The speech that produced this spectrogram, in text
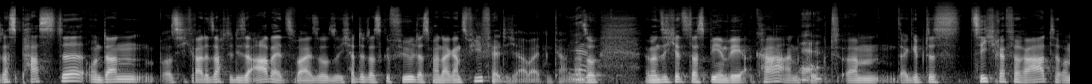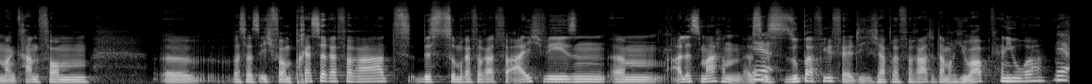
das passte. Und dann, was ich gerade sagte, diese Arbeitsweise. Also ich hatte das Gefühl, dass man da ganz vielfältig arbeiten kann. Ja. Also wenn man sich jetzt das BMWK anguckt, ähm, da gibt es zig Referate und man kann vom was weiß ich, vom Pressereferat bis zum Referat für Eichwesen ähm, alles machen. Es Ja. ist super vielfältig. Ich habe Referate, da mache ich überhaupt kein Jura. Ja.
